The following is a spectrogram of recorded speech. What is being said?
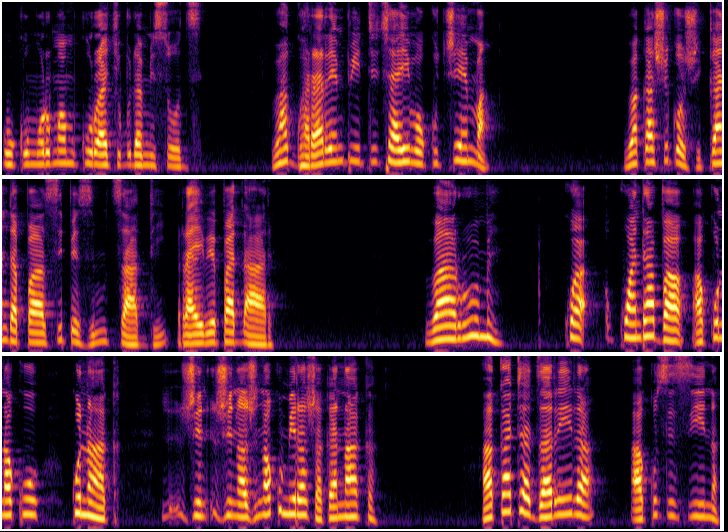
uku murume mukuru achibuda misodzi. Vagwara rembiti chaivo kuchema vakasvikozvikanda pasi pezimutsabvi raive padare. Varume kwandabva kwa hakuna ku, kunaka. Zvinhu hazvina kumira zvakanaka. Hakatadzarira hakusisina.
